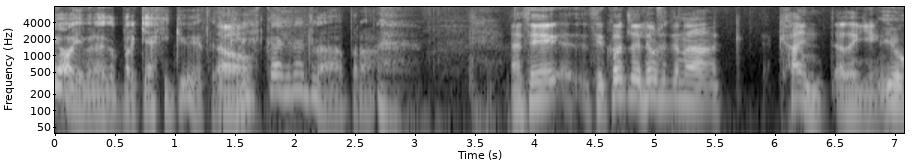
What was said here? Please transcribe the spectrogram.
já, ég meina þetta bara gekk ekki upp þetta klikka ekki nefnilega bara, En þið, þið kölluðu hljómsveitina Kind, er það ekki? jú,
